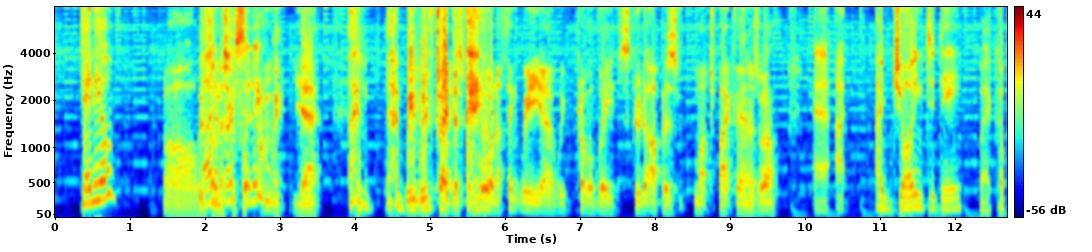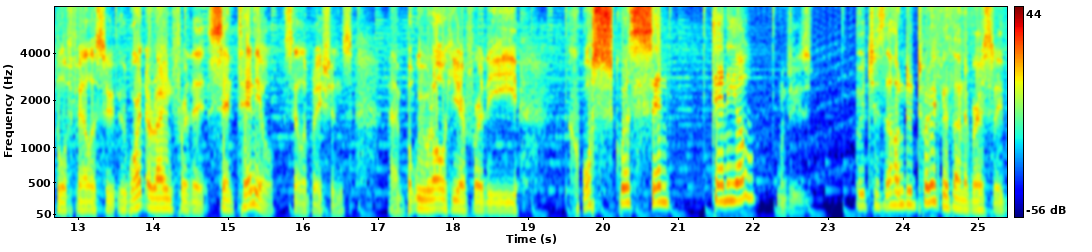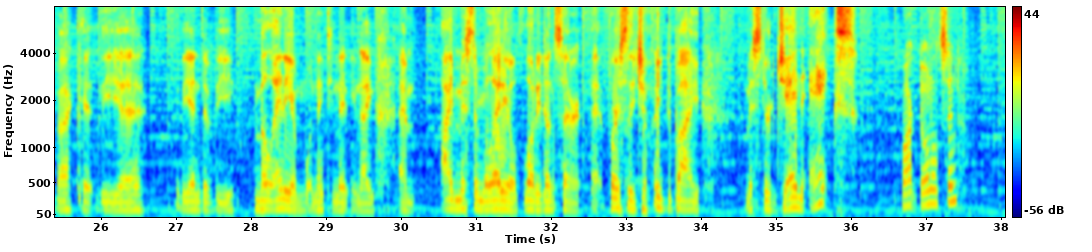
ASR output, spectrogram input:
Oh, we've done this before, haven't we? Yeah, I'm, I'm we we've tried this before, and I think we uh, we probably screwed it up as much back then as well. Uh, I, I'm joined today by a couple of fellas who, who weren't around for the centennial celebrations, um, but we were all here for the Quasquicentennial, Oh, jeez. which is the 125th anniversary back at the uh, the end of the millennium, what 1999. Um, I'm Mr. Millennial, Laurie Dunsire, uh, firstly joined by Mr. Gen X, Mark Donaldson.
